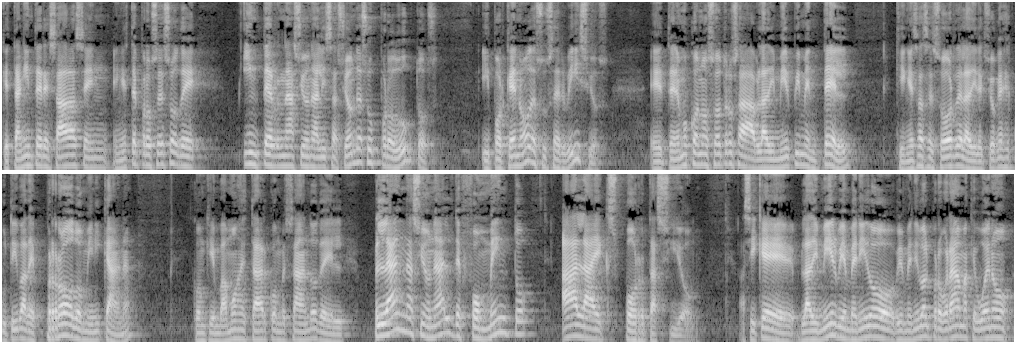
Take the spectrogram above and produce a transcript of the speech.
que están interesadas en, en este proceso de internacionalización de sus productos y, por qué no, de sus servicios. Eh, tenemos con nosotros a Vladimir Pimentel, quien es asesor de la Dirección Ejecutiva de Pro Dominicana, con quien vamos a estar conversando del Plan Nacional de Fomento a la Exportación. Así que, Vladimir, bienvenido, bienvenido al programa. Qué bueno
